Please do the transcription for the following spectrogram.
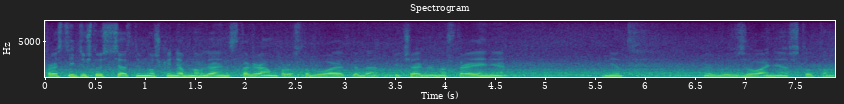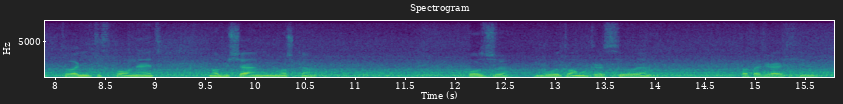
Простите, что сейчас немножко не обновляю Инстаграм, просто бывает, когда печальное настроение, нет как бы, желания что-то творить, исполнять, но обещаю немножко позже будут вам красивые фотографии.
